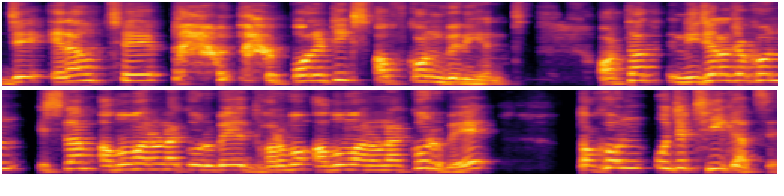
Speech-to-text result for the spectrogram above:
যে এরা হচ্ছে পলিটিক্স অফ কনভেনিয়েন্ট অর্থাৎ নিজেরা যখন ইসলাম অবমাননা করবে, ধর্ম অবমাননা করবে, তখন ওইটা ঠিক আছে।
